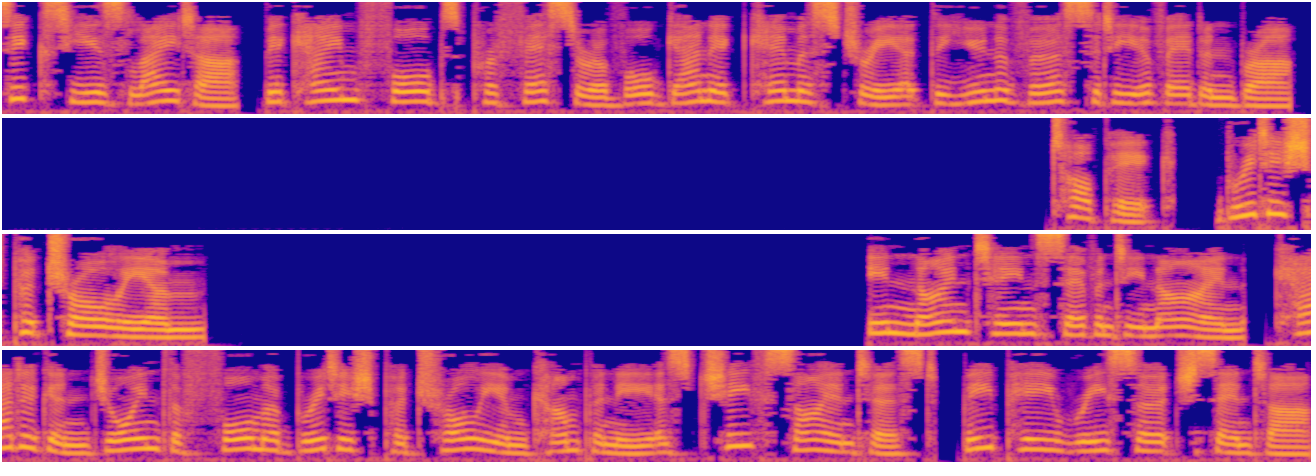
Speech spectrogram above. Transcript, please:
six years later, became Forbes Professor of Organic Chemistry at the University of Edinburgh. British Petroleum In 1979, Cadogan joined the former British Petroleum Company as chief scientist, BP Research Centre.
